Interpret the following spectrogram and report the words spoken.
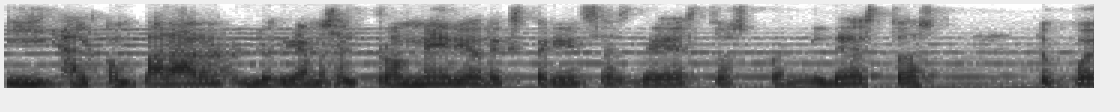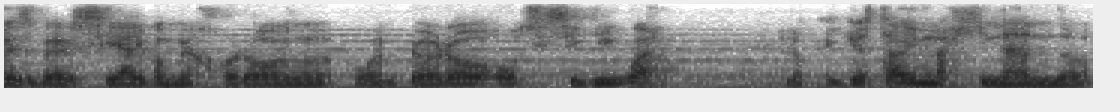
Y al comparar, digamos, el promedio de experiencias de estos con el de estos, tú puedes ver si algo mejoró o empeoró o si sigue igual. Lo que yo estaba imaginando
